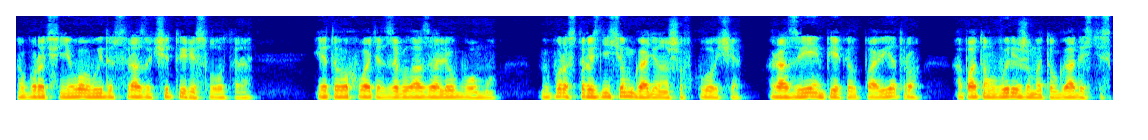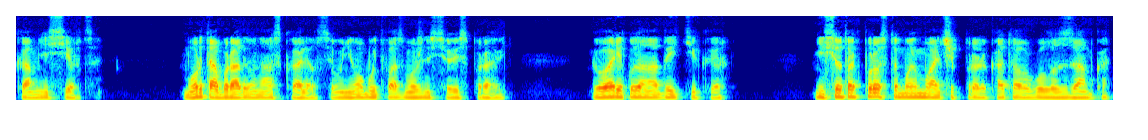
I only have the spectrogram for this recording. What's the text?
но против него выйдут сразу четыре слотера. И этого хватит за глаза любому. Мы просто разнесем гаденыша в клочья, развеем пепел по ветру, а потом вырежем эту гадость из камня сердца. Морт обрадованно оскалился, у него будет возможность все исправить. «Говори, куда надо идти, Кэр». «Не все так просто, мой мальчик», — пророкотал голос замка.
